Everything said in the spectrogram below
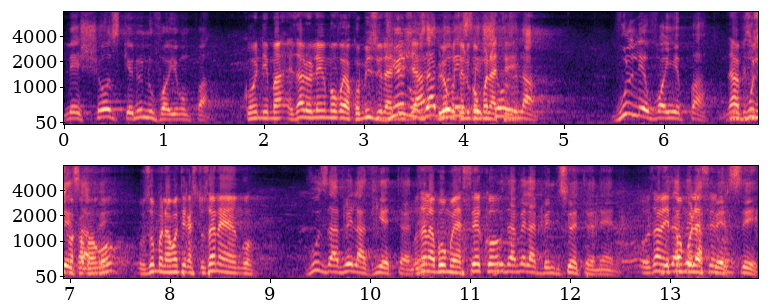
les choses que nous ne voyons pas. Dieu nous a donné ces choses-là. Vous ne les voyez pas, vous les avez. Vous avez la vie éternelle. Vous avez la bénédiction éternelle. Vous avez la percée.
